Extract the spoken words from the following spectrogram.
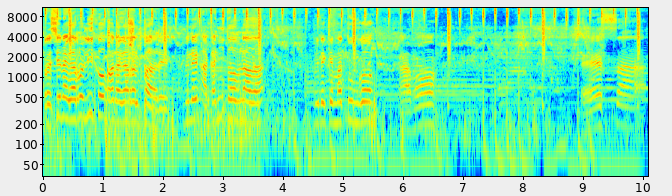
Recién agarró el hijo, ahora agarra el padre. Mire, a cañita doblada. Mire que matungo. Vamos. Esa.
